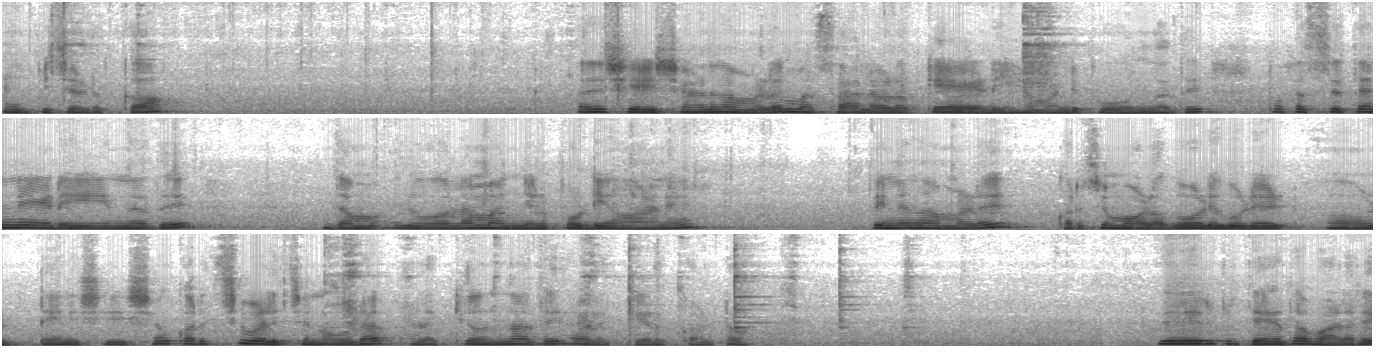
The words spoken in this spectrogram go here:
മൂപ്പിച്ചെടുക്കുക. അതിന് ശേഷമാണ് നമ്മൾ മസാലകളൊക്കെ ആഡ് ചെയ്യാൻ വേണ്ടി പോകുന്നത്. അപ്പോൾ ഫസ്റ്റ് തന്നെ ആഡ് ചെയ്യുന്നത് ഇത് ഇതുപോലെ മഞ്ഞൾപ്പൊടിയാണ്. പിന്നെ നമ്മൾ കുറച്ച് മുളക് പൊടി കൂടി ഇട്ടതിന് ശേഷം കുറച്ച് വെളിച്ചെണ്ണ കൂടെ ഇളക്കി ഒന്ന് അത് ഇളക്കിയെടുക്കാം കേട്ടോ. ഇതിലൊരു പ്രത്യേകത വളരെ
